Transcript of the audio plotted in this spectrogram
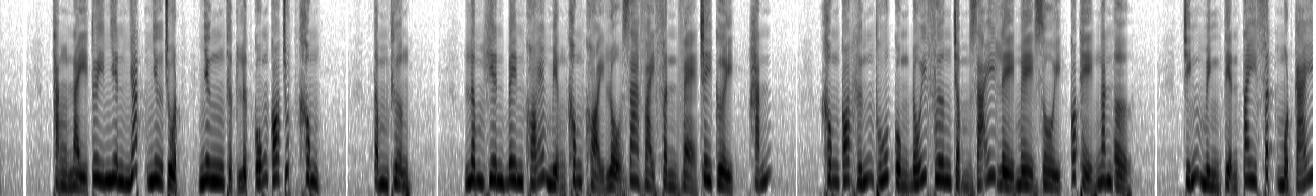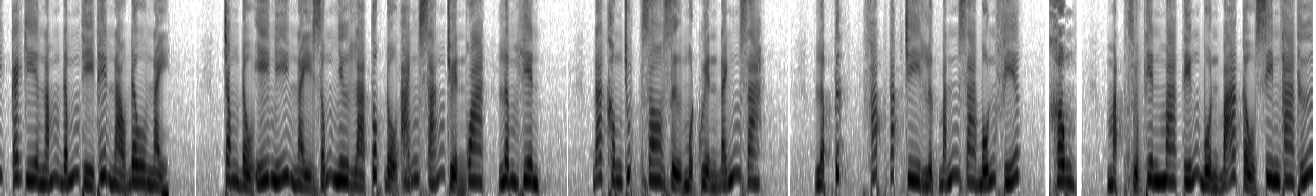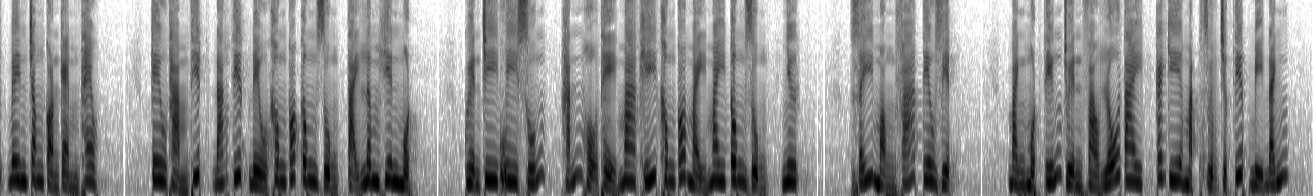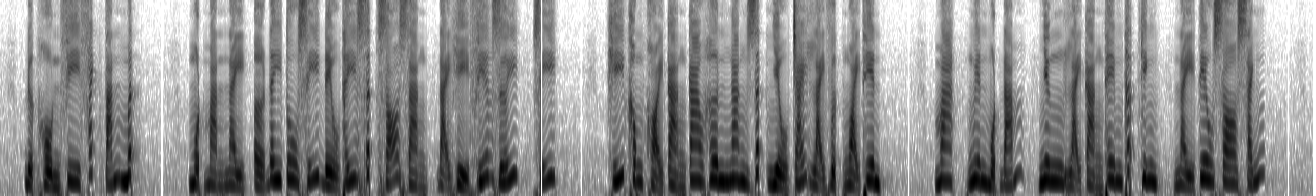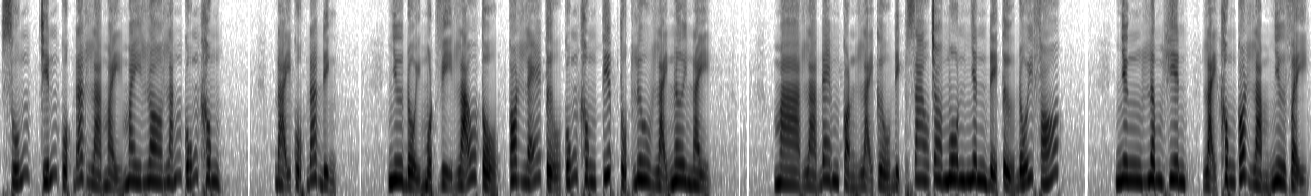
Thằng này tuy nhiên nhát như chuột, nhưng thực lực cũng có chút không. Tầm thường. Lâm Hiên bên khóe miệng không khỏi lộ ra vài phần vẻ chê cười, hắn. Không có hứng thú cùng đối phương chậm rãi lề mề rồi có thể ngăn ở. Chính mình tiện tay phất một cái, cái kia nắm đấm thì thế nào đâu này. Trong đầu ý nghĩ này giống như là tốc độ ánh sáng chuyển qua, Lâm Hiên. Đã không chút do dự một quyền đánh ra. Lập tức, pháp tắc chi lực bắn ra bốn phía. Không, mặt vượt thiên ma tiếng buồn bã cầu xin tha thứ bên trong còn kèm theo. Kêu thảm thiết đáng tiếc đều không có công dụng tại Lâm Hiên một. Quyền chi uy xuống, hắn hộ thể ma khí không có mảy may công dụng như giấy mỏng phá tiêu diệt. Bành một tiếng truyền vào lỗ tai, cái kia mặt rượu trực tiếp bị đánh. Được hồn phi phách tán mất. Một màn này ở đây tu sĩ đều thấy rất rõ ràng, đại hỷ phía dưới, sĩ. Khí không khỏi càng cao hơn ngang rất nhiều trái lại vực ngoại thiên. Ma, nguyên một đám, nhưng lại càng thêm thất kinh, này tiêu so sánh. Xuống, chiến cuộc đã là mảy may lo lắng cũng không. Đại cuộc đã định. Như đổi một vị lão tổ, có lẽ tự cũng không tiếp tục lưu lại nơi này. Mà là đem còn lại cửu địch giao cho môn nhân để tử đối phó. Nhưng Lâm Hiên lại không có làm như vậy.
